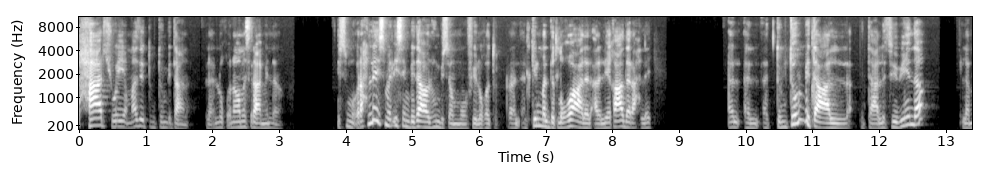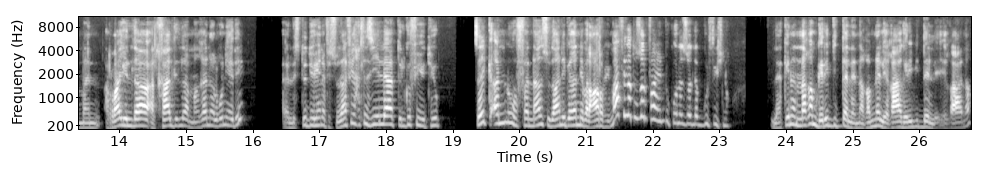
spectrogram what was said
حار شوية ما زي التمتم بتاعنا لأنه غناهم أسرع مننا. اسمه رحله اسم الاسم بتاعه اللي هم بيسموه في لغتهم ال- الكلمة اللي بيطلقوها على على الايقاع ده رحله ال- ال- التمتم بتاع ال... بتاع الاثيوبيين ده لما الراجل ده الخالدي ده لما غنى الأغنية دي الاستوديو هنا في السودان في زي لها بتلقوه في يوتيوب. زي كأنه فنان سوداني بيغني بالعربي. ما في زول فاهم بيكون الزول ده بيقول فيه شنو. لكن النغم قريب جدا لنغمنا الايقاع قريب جدا لايقاعنا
